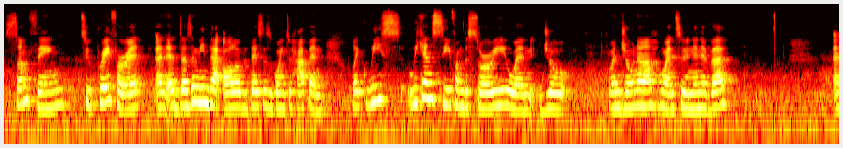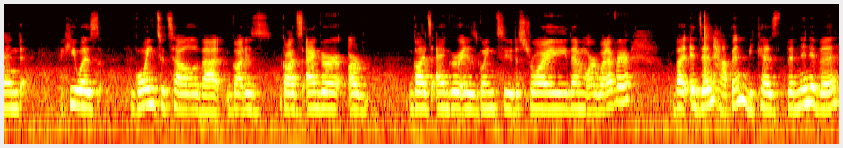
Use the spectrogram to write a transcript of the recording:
something to pray for it and it doesn't mean that all of this is going to happen like we we can see from the story when jo when Jonah went to Nineveh and he was going to tell that God is God's anger or God's anger is going to destroy them or whatever but it didn't happen because the Nineveh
